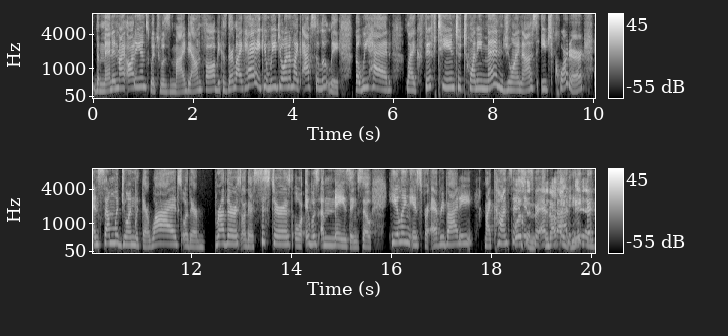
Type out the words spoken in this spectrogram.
the men in my audience, which was my downfall because they're like, hey, can we join? I'm like, absolutely. But we had like 15 to 20 men join us each quarter, and some would join with their wives or their brothers or their sisters or it was amazing so healing is for everybody my content Listen, is for everybody I think, men,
